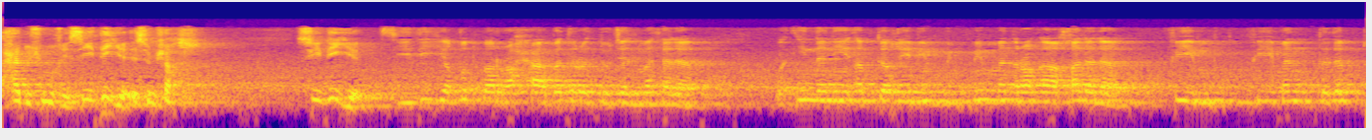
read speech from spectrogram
أحد شيوخي سيدية اسم شخص. سيدية. سيدي قطب الرحى بدر الدجى مثلا. وإنني أبتغي ممن رأى خللا. في في من تدبت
